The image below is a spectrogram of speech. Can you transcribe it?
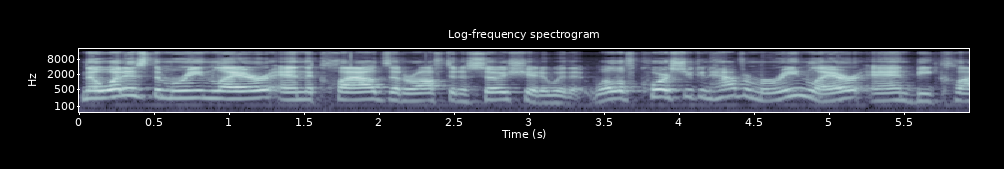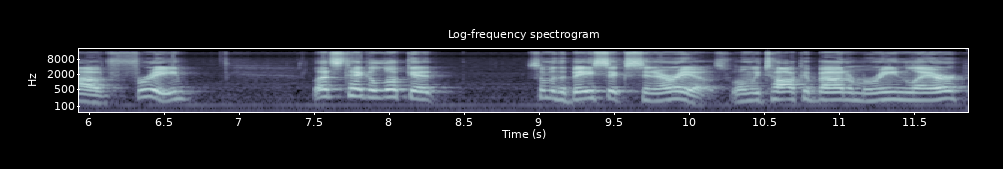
Now, what is the marine layer and the clouds that are often associated with it? Well, of course, you can have a marine layer and be cloud free. Let's take a look at some of the basic scenarios. When we talk about a marine layer,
